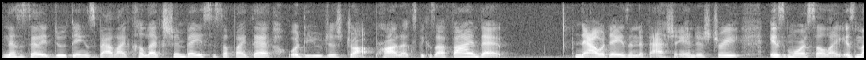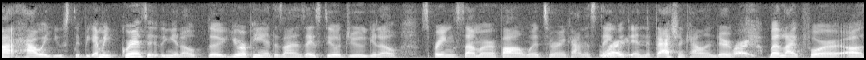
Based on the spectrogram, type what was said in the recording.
necessarily do things by like collection based and stuff like that, or do you just drop products? Because I find that nowadays in the fashion industry is more so like it's not how it used to be. I mean, granted, you know, the European designers they still do, you know, spring, summer, fall, and winter and kind of stay right. within the fashion calendar. Right. But like for uh,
